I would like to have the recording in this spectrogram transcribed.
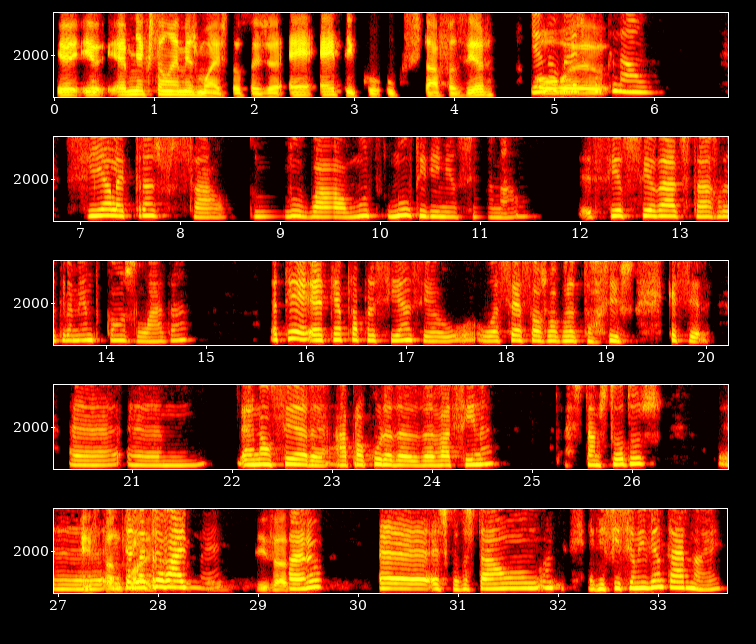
Eu, eu, a minha questão é mesmo esta, ou seja, é ético o que se está a fazer? Eu não vejo uh... porque não. Se ela é transversal, global, multidimensional, se a sociedade está relativamente congelada, até, até a própria ciência, o, o acesso aos laboratórios, quer dizer, uh, a não ser à procura da, da vacina, estamos todos uh, em teletrabalho, não é? Exato. Claro, uh, as coisas estão. É difícil inventar, não é?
